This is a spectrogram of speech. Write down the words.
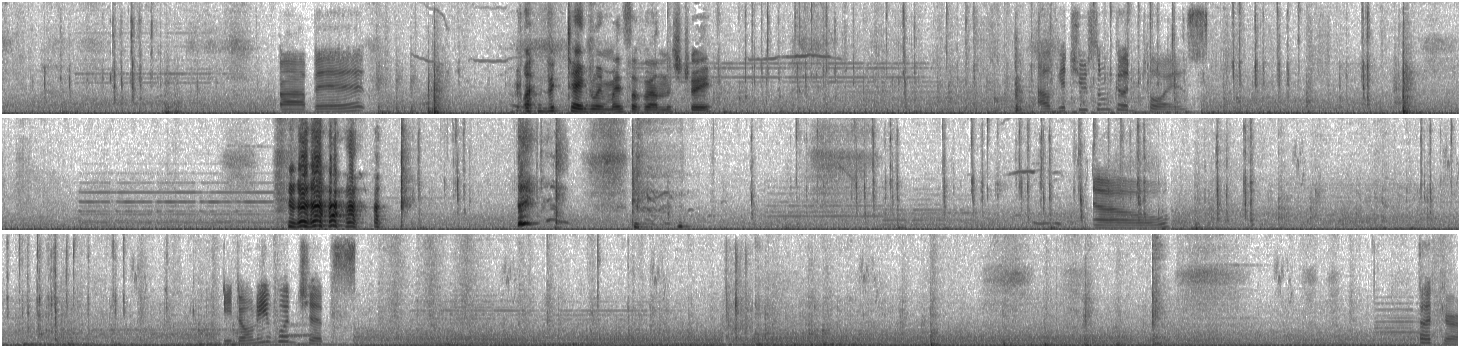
Drop it. I've been tangling myself around this tree. I'll get you some good toys. don't eat wood chips. Good girl.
